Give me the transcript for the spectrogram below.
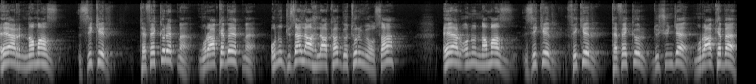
Eğer namaz, zikir, tefekkür etme, murakabe etme, onu güzel ahlaka götürmüyorsa, eğer onu namaz, zikir, fikir, tefekkür, düşünce, murakabe,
